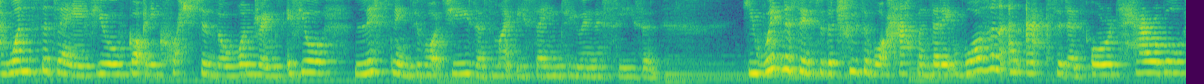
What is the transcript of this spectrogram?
I wonder today if you've got any questions or wonderings, if you're listening to what Jesus might be saying to you in this season. He witnesses to the truth of what happened, that it wasn't an accident or a terrible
